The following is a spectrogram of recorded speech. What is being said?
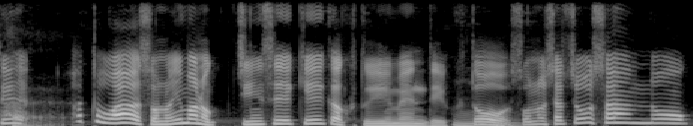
で、はい。あとはその今の人生計画という面でいくと、うん。その社長さんの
